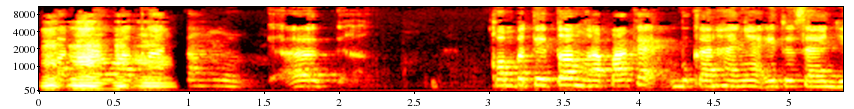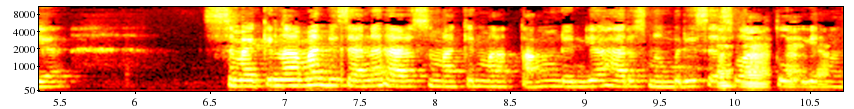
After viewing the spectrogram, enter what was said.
pakai warna yang uh, kompetitor nggak pakai bukan hanya itu saja semakin lama desainer harus semakin matang dan dia harus memberi sesuatu yang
